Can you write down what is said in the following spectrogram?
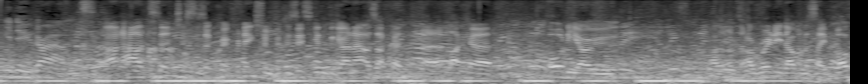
in your new grounds. Uh, how to, just as a quick prediction, because this is going to be going out as like a uh, like a audio. I really don't want to say blog,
